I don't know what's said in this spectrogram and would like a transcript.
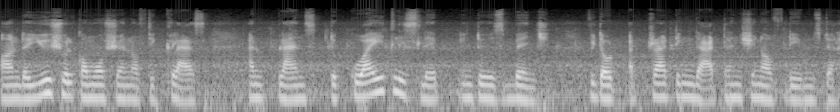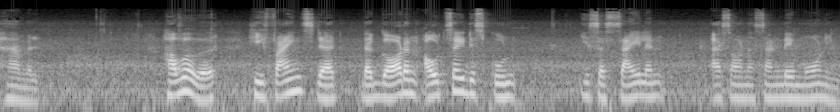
on the usual commotion of the class and plans to quietly slip into his bench without attracting the attention of the Mr. Hamel. However, he finds that the garden outside the school is as silent as on a Sunday morning.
